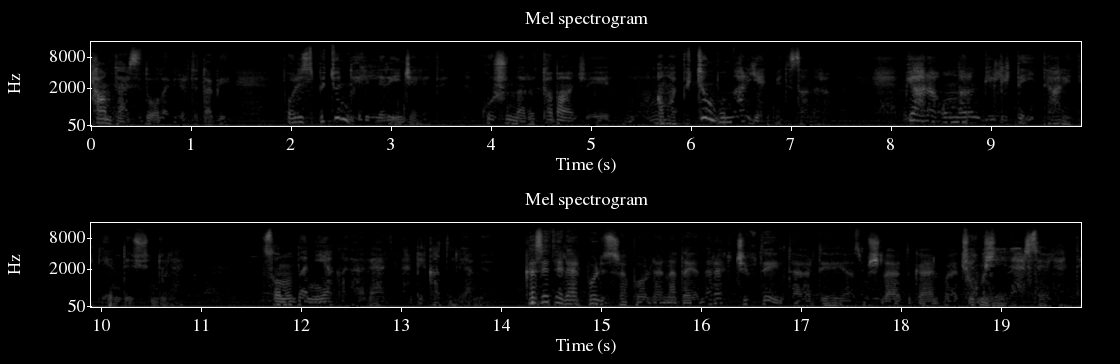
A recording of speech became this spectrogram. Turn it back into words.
Tam tersi de olabilirdi tabii. Polis bütün delilleri inceledi. Kurşunları, tabancayı ama bütün bunlar yetmedi sanırım. Bir ara onların birlikte intihar ettiklerini düşündüler. Sonunda niye karar. Gazeteler polis raporlarına dayanarak çifte intihar diye yazmışlardı galiba. değil Çok mi? şeyler söylendi.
